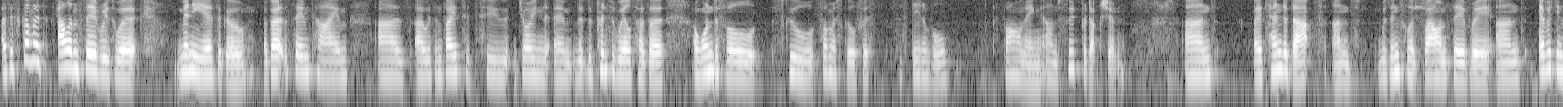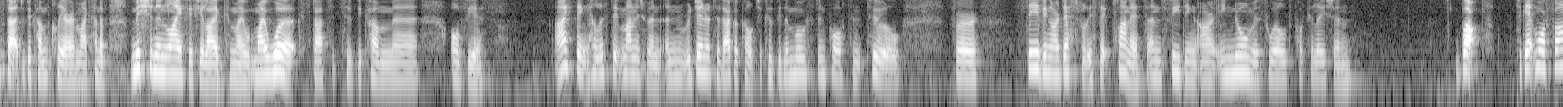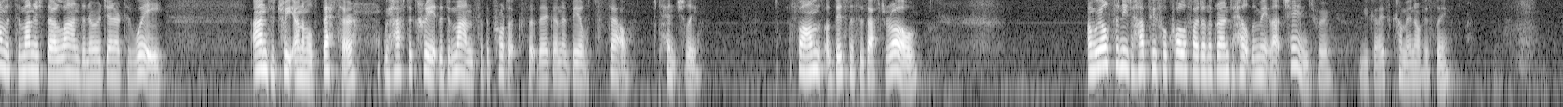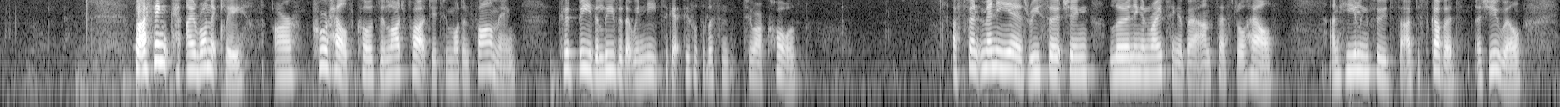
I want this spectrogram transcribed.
I discovered Alan Savory's work many years ago, about the same time as I was invited to join, um, the, the Prince of Wales has a, a wonderful school, summer school for sustainable farming and food production. And I attended that and was influenced by Alan Savory and everything started to become clear and my kind of mission in life, if you like, my, my work started to become uh, obvious. I think holistic management and regenerative agriculture could be the most important tool for saving our desperately sick planet and feeding our enormous world population. But to get more farmers to manage their land in a regenerative way and to treat animals better, we have to create the demand for the products that they're going to be able to sell, potentially. Farms are businesses after all. And we also need to have people qualified on the ground to help them make that change, where you guys come in, obviously. But I think, ironically, our poor health, caused in large part due to modern farming, could be the lever that we need to get people to listen to our cause. I've spent many years researching, learning, and writing about ancestral health and healing foods that I've discovered, as you will,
